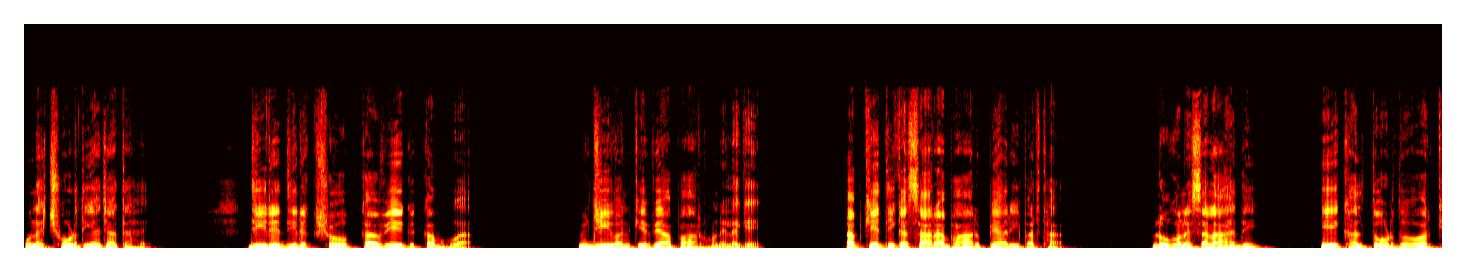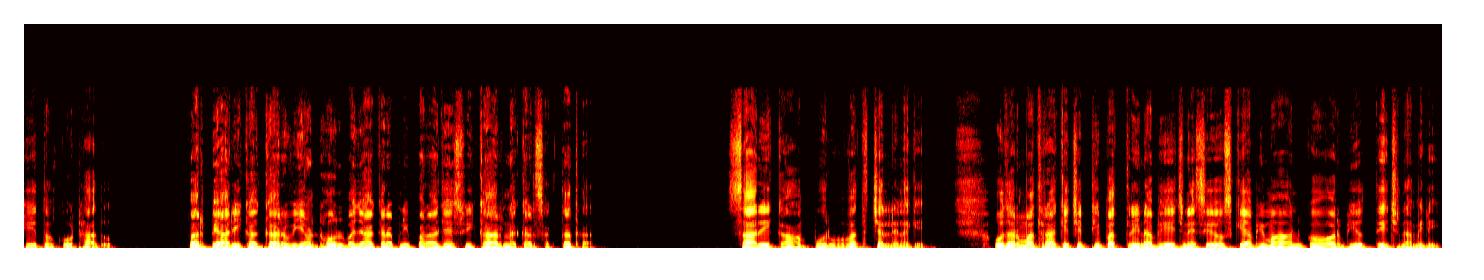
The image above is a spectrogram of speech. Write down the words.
उन्हें छोड़ दिया जाता है? धीरे धीरे क्षोभ का वेग कम हुआ। जीवन के व्यापार होने लगे। अब खेती का सारा भार प्यारी पर था। लोगों ने सलाह दी, एक हल तोड़ दो और खेतों को उठा दो। पर प्यारी का गर्व यों ढोल बजाकर अपनी पराजय स्वीकार न कर सकता था। सारे काम पूर्ववत चलने लगे। उधर मथुरा की चिट्ठी पत्री न भेजने से उसके अभिमान को और भी उत्तेजना मिली।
